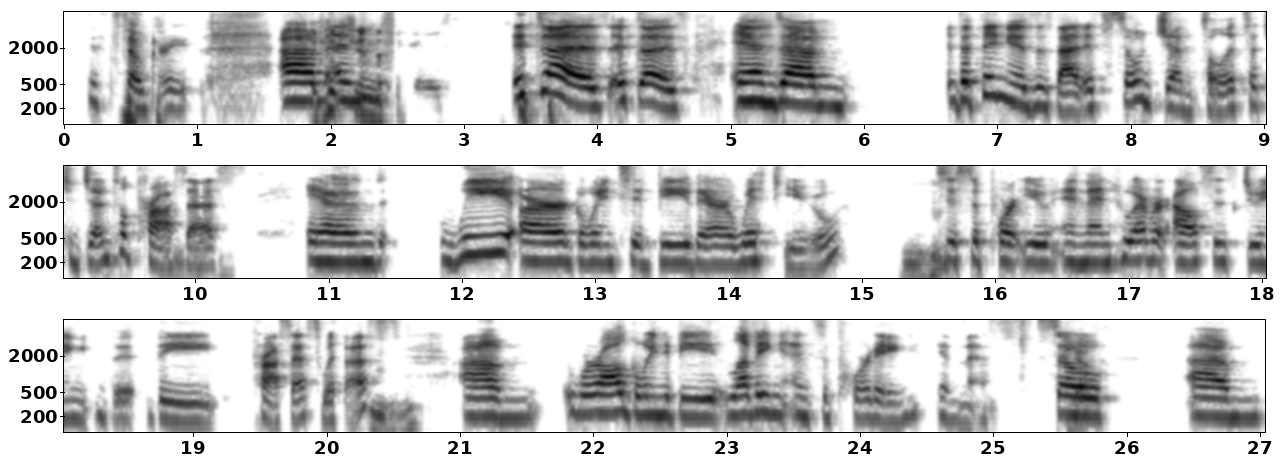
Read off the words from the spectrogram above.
it's so great. Um, it hits and you in the feels. it does. It does. And um, the thing is, is that it's so gentle. It's such a gentle process, and we are going to be there with you Mhm. to support you, and then whoever else is doing the the process with us. Mhm. um, we're all going to be loving and supporting in this. So, um,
